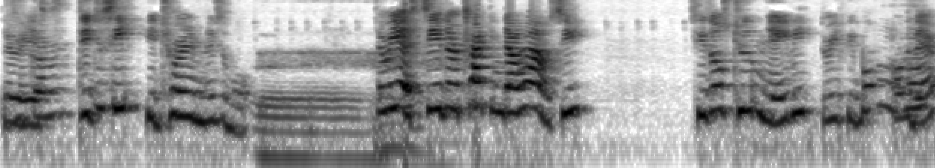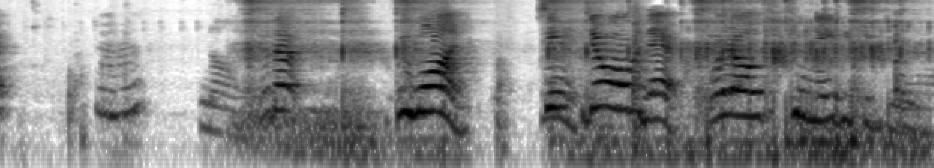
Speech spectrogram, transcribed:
There Is he he is. Did you see? He turned invisible. There he is. See, they're tracking down now. See? See those two navy, three people over there? Mm-hmm. No. That. We won. See, they're over there. Where those two navy people are.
